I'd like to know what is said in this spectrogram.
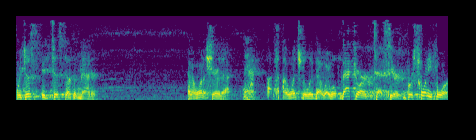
We just it just doesn't matter. And I want to share that. Man, I want you to live that way. Well, back to our text here, verse 24.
